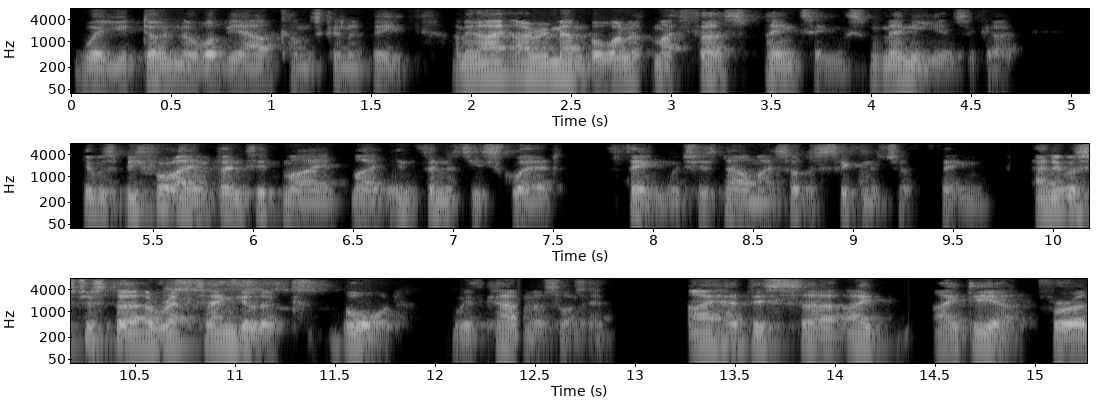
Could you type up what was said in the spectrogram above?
where you don't know what the outcome's going to be. I mean, I, I remember one of my first paintings many years ago. It was before I invented my my infinity squared thing, which is now my sort of signature thing. And it was just a, a rectangular board with canvas on it. I had this uh, I, idea for a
